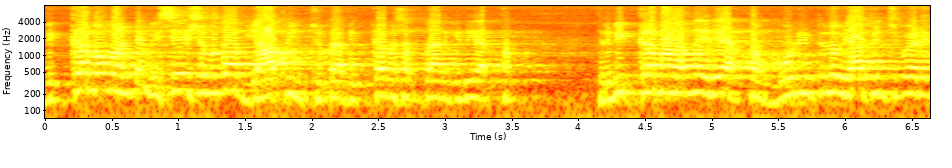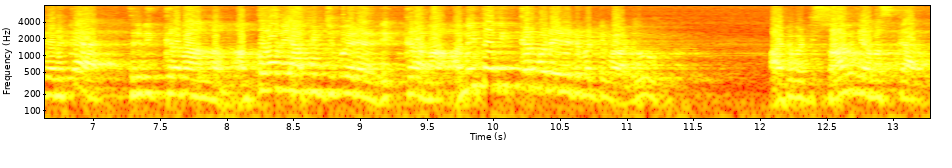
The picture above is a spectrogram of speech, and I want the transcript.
విక్రమం అంటే విశేషముగా వ్యాపించుట విక్రమ శబ్దానికి ఇది అర్థం. త్రివిక్రమ అన్న ఇదే అర్థం. మూడింటిలో వ్యాపించిపోయాడు కనుక త్రివిక్రమ అన్నం అంతలా వ్యాపించిపోయాడు విక్రమ అమిత విక్రముడైనటువంటి వాడు. అటువంటి స్వామికి నమస్కారం.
